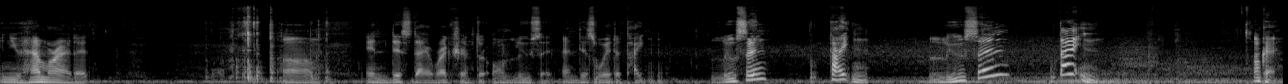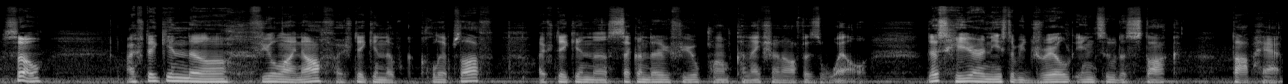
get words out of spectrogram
And you hammer at it um in this direction to unloose it and this way to tighten. Loosen? Tighten. Loosen? Tighten Okay, so I've taken the fuel line off. I've taken the clips off. I've taken the secondary fuel pump connection off as well. This here needs to be drilled into the stock top hat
